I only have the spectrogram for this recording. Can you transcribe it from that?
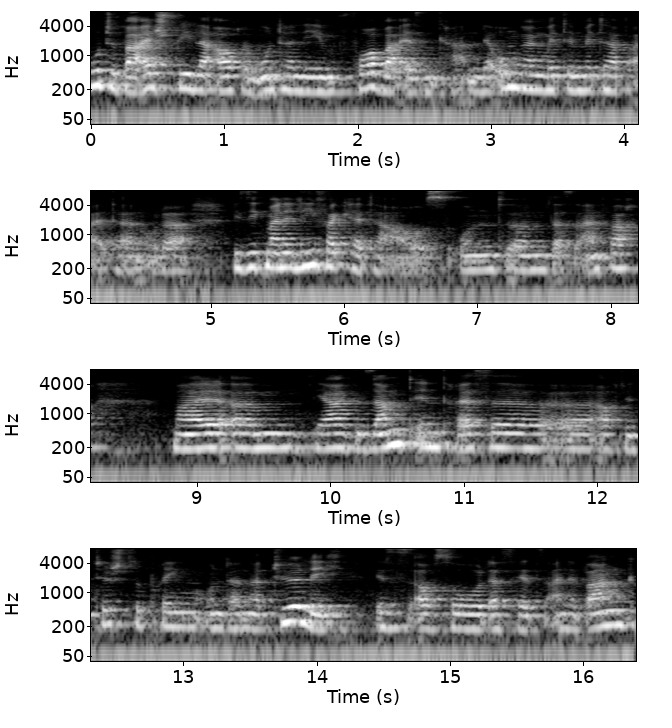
gute Beispiele auch im Unternehmen vorweisen kann. Der Umgang mit den Mitarbeitern oder wie sieht meine Lieferkette aus und ähm, das einfach mal ähm, ja, Gesamtinteresse äh, auf den Tisch zu bringen. Und dann natürlich ist es auch so, dass jetzt eine Bank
